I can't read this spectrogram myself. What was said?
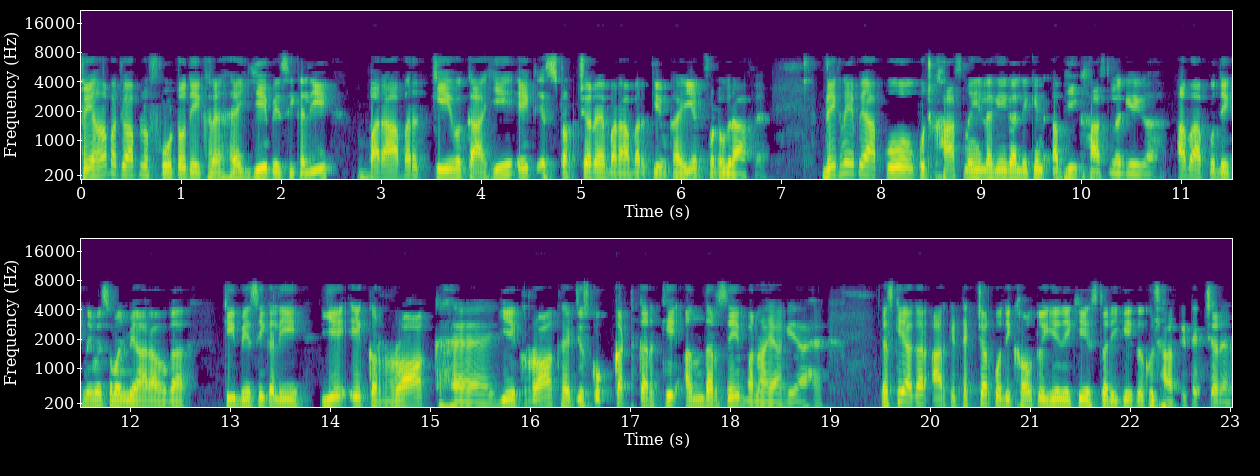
तो यहाँ पर जो आप लोग फ़ोटो देख रहे हैं, ये बेसिकली बराबर केव का ही एक स्ट्रक्चर है, बराबर केव का ही एक फोटोग्राफ है। देखने पे आपको कुछ खास नहीं लगेगा, लेकिन अभी खास लगेगा। अब आपको देखने में समझ में आ रहा होगा कि बेसिकली ये एक रॉक है। ये एक रॉक है जिसको कट करके अंदर से बनाया गया है। इसके अगर आर्किटेक्चर को दिखाऊँ तो ये देखिए, इस तरीके का कुछ आर्किटेक्चर है।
